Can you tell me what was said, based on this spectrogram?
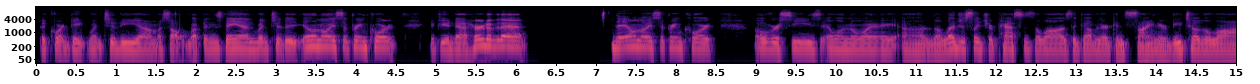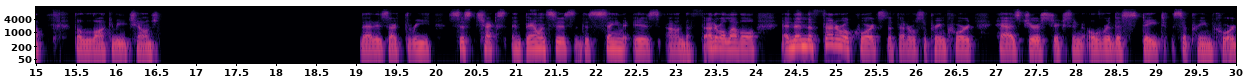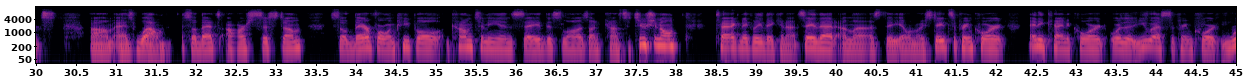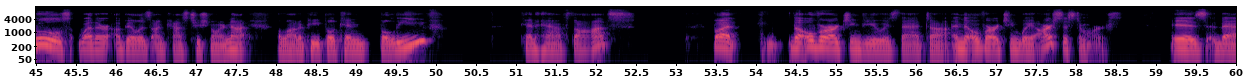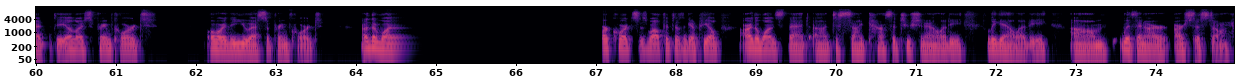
The court date went to the um, assault weapons ban, went to the Illinois Supreme Court. If you had not heard of that, the Illinois Supreme Court oversees Illinois. Uh, the legislature passes the laws. The governor can sign or veto the law. The law can be challenged that is our three SIS checks and balances. The same is on the federal level. And then the federal courts, the federal Supreme Court has jurisdiction over the state Supreme Courts um, as well. So that's our system. So therefore, when people come to me and say this law is unconstitutional, Technically, they cannot say that unless the Illinois State Supreme Court, any kind of court, or the US Supreme Court rules whether a bill is unconstitutional or not. A lot of people can believe, can have thoughts, but the overarching view is that, uh, and the overarching way our system works is that the Illinois Supreme Court or the US Supreme Court are the ones or courts as well, if it doesn't get appealed, are the ones that uh, decide constitutionality, legality um, within our, our system.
